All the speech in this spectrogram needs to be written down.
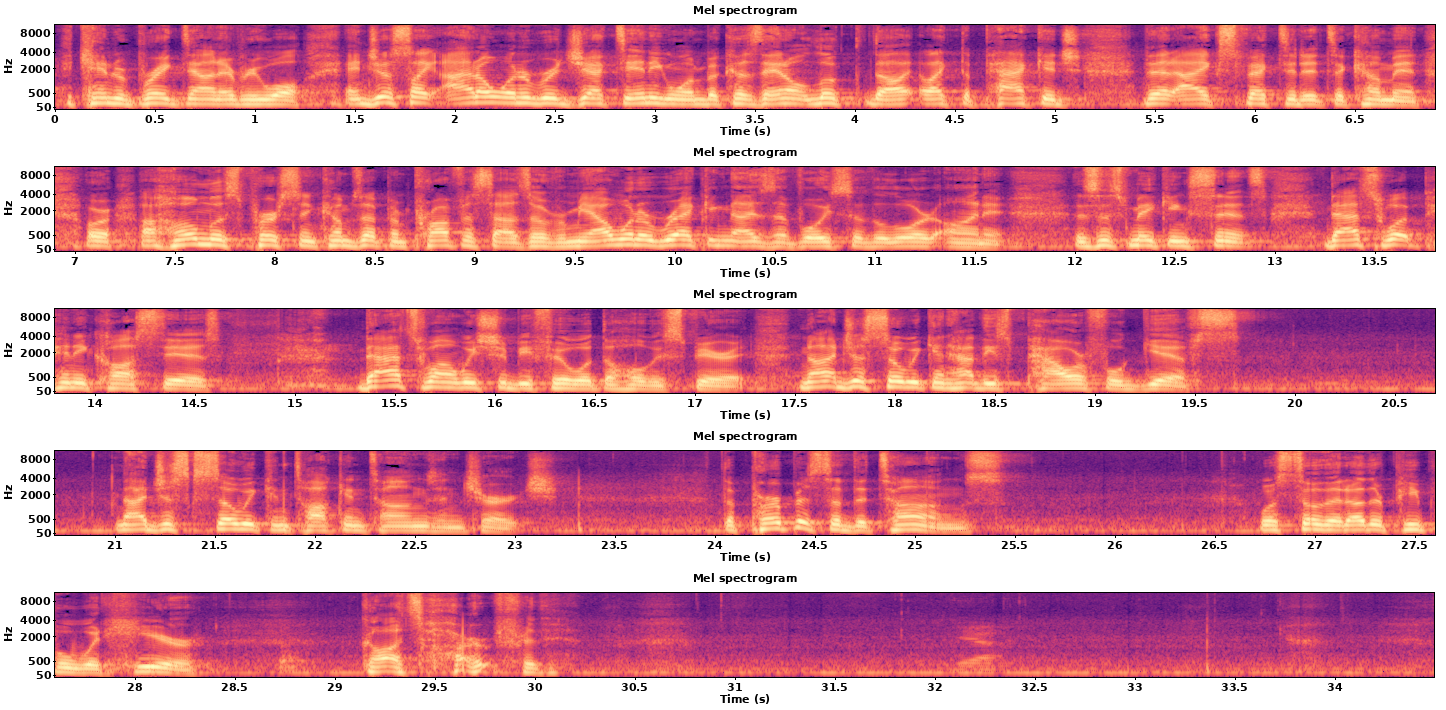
He came to break down every wall. And just like I don't want to reject anyone because they don't look the, like the package that I expected it to come in, or a homeless person comes up and prophesies over me, I want to recognize the voice of the Lord on it. Is this making sense? That's what Pentecost is. That's why we should be filled with the Holy Spirit, not just so we can have these powerful gifts, not just so we can talk in tongues in church. The purpose of the tongues was so that other people would hear God's heart for them.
